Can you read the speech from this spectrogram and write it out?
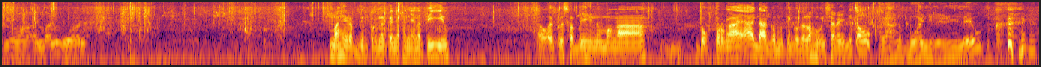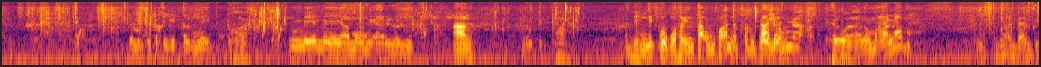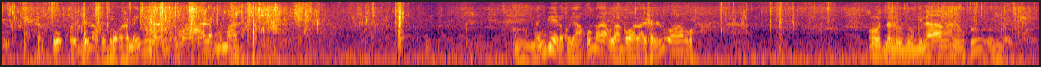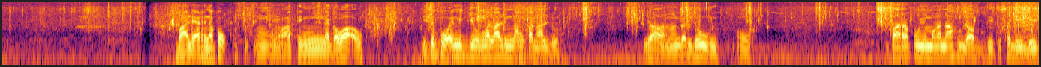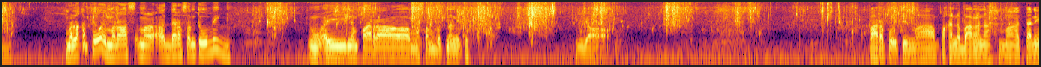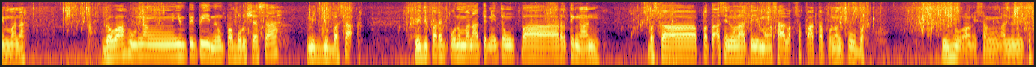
Ano nga ay maluwan. Mahirap din pag nagkanya-kanya na tiyo. O, ay ko sabihin ng mga doktor nga, ay, gagamutin ko na lang ho yung sarili ko. Ay hanap buhay nila nila yun. Ay magkasakit talaga may epektuhan. May mayayamang may-ari ng lupa. Ang, May epektuhan. di, hindi, kukuha yung tauhan at sabi Tayo. Eh, wala nga maalam. Sa bagay. Oo, ay yun lang. Kumuha ka sa Maynila. Kung maalam naman. Hmm, manjer, ako yako na. Ako gagawa lang sa luwang. O, nalulugi lang, ano. Ari na po. Ang ating nagawa, oh. Ito po ay medyo malalim na ang kanal, oh. Yan, hanggang doon. Oh. Para po yung mga nahulab dito sa gilid. Malaki po ay maras, madaras ang tubig. Yung ay nang para masambot na nito. Yan. Para po ito yung mapakanabangan na, mataniman na. Gawa ho ng yung pipino, pabor siya sa medyo basa. Pwede pa rin po naman natin itong paratingan. Basta pataasin lang natin yung mga salak sa pata po ng tuba. Yun ho ang isang ano nito.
